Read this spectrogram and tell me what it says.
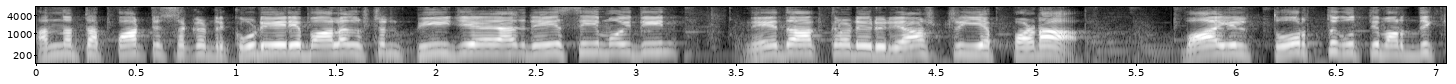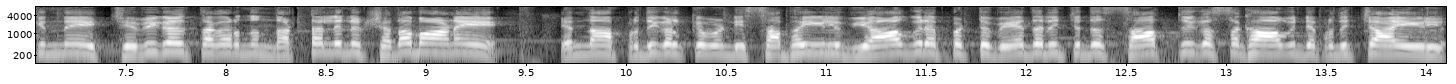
അന്നത്തെ party secretary Kodiyeri Balakrishnan P. J. A. C. Moideen നേതാക്കളുടെ ഒരു രാഷ്ട്രീയ പട. വായിൽ തോർത്തുകുത്തി മർദ്ദിക്കുന്നേ ചെവികൾ തകർന്ന് നട്ടലിന് ക്ഷതമാണേ എന്ന പ്രതികൾക്ക് വേണ്ടി സഭയിൽ വ്യാകുലപ്പെട്ട് വേദനിച്ചത് സാത്വിക സഖാവിന്റെ പ്രതിച്ഛായയിൽ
